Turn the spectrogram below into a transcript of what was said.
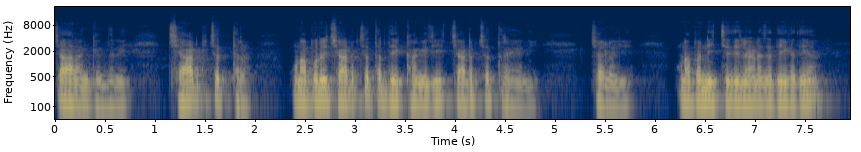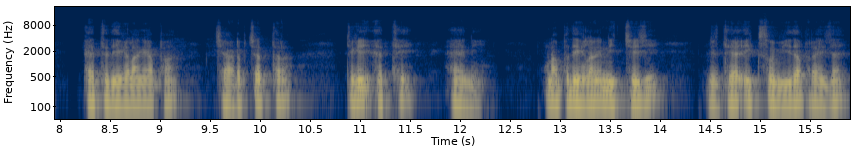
ਚਾਰ ਅੰਕ ਹੁੰਦੇ ਨੇ? 66 75 ਹੁਣ ਆਪਾਂ ਉਹ 66 75 ਦੇਖਾਂਗੇ ਜੀ। 66 75 ਹੈ ਨਹੀਂ। ਚਲੋ ਜੀ। ਹੁਣ ਆਪਾਂ ਨੀਚੇ ਦੀ ਲਾਈਨਾਂ 'ਚ ਦੇਖਦੇ ਹਾਂ। ਇੱਥੇ ਦੇਖ ਲਾਂਗੇ ਆਪਾਂ। 66 75 ਠੀਕ ਹੈ ਜੀ, ਇੱਥੇ ਹੈ ਨਹੀਂ। ਹੁਣ ਆਪਾਂ ਦੇਖ ਲਾਂਗੇ ਨੀਚੇ ਜੀ। ਜਿੱਥੇ ਆ 120 ਦਾ ਪ੍ਰਾਈਸ ਹੈ।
